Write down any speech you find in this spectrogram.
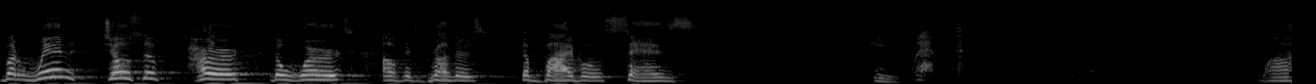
But when Joseph heard the words of his brothers, the Bible says he wept. Why?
